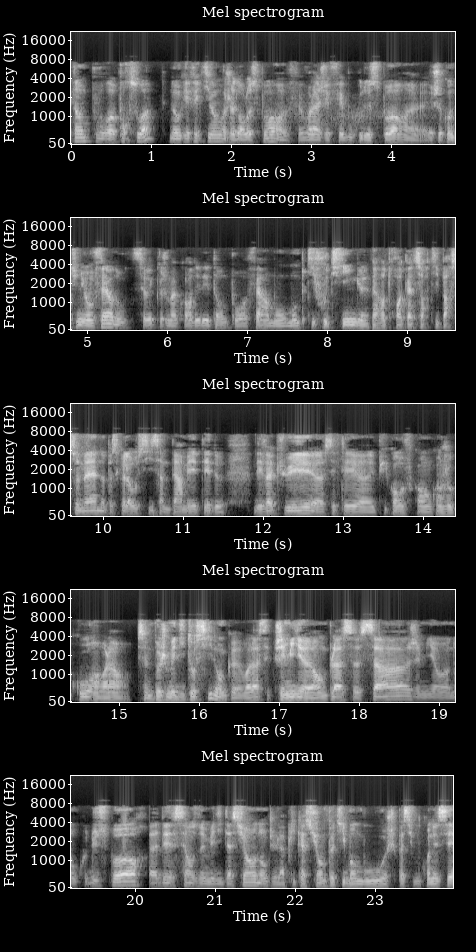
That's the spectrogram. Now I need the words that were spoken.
temps pour euh, pour soi. Donc effectivement, j'adore le sport. Voilà, j'ai fait beaucoup de sport, je continue à en faire. Donc c'est vrai que je m'accordais des temps pour faire mon, petit footing, faire trois quatre sorties par semaine, parce que là aussi ça me permettait de d'évacuer. C'était et puis quand, quand je cours, voilà, c'est un peu je médite aussi. Donc voilà, j'ai mis en place ça. J'ai mis donc du sport, des séances de méditation. Donc j'ai l'application Petit Bambou. Je sais pas si vous connaissez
